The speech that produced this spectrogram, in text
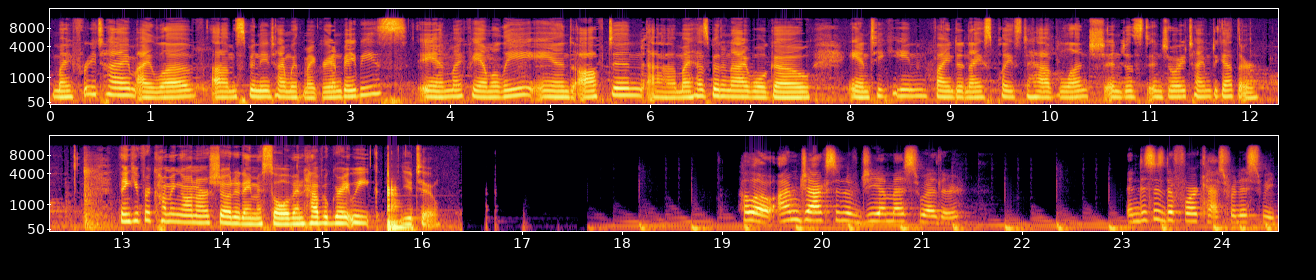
My free time, I love um, spending time with my grandbabies and my family, and often uh, my husband and I will go antiquing, find a nice place to have lunch, and just enjoy time together. Thank you for coming on our show today, Miss Sullivan. Have a great week. You too. Hello, I'm Jackson of GMS Weather, and this is the forecast for this week.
